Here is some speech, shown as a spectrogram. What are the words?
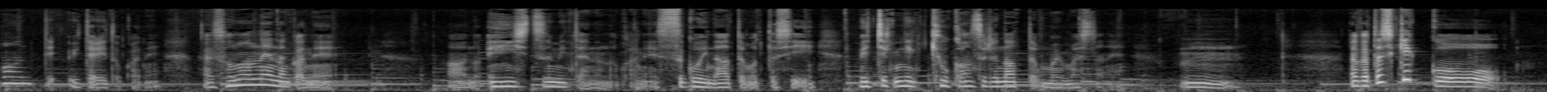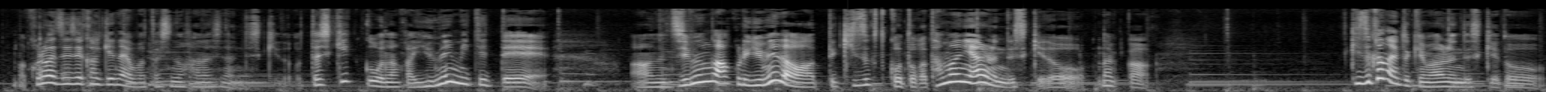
ポンって浮いたりとかね。そのねなんかねあの演出みたいなのがねすごいなって思ったしめっちゃね共感するなって思いましたね。うん。なんか私結構、まあ、これは全然関係ない私の話なんですけど私結構なんか夢見ててあの自分があこれ夢だわって気づくことがたまにあるんですけどなんか気づかない時もあるんですけど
